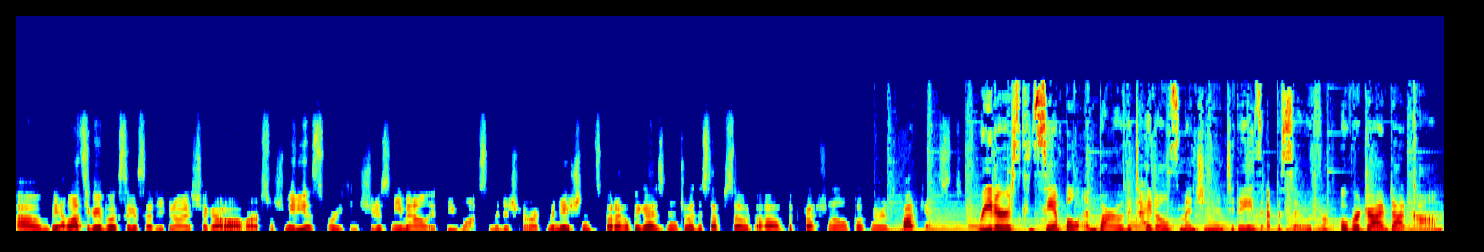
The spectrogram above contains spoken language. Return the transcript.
Um, but yeah, lots of great books. Like I said, you can always check out all of our social medias or you can shoot us an email if you want some additional recommendations. But I hope you guys enjoyed this episode of the Professional Book Nerds podcast. Readers can sample and borrow the titles mentioned in today's episode from overdrive.com,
